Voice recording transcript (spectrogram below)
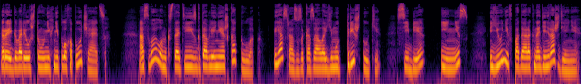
Рэй говорил, что у них неплохо получается. Освоил он, кстати, изготовление шкатулок. Я сразу заказала ему три штуки. Себе, Иннис, Юни в подарок на день рождения.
